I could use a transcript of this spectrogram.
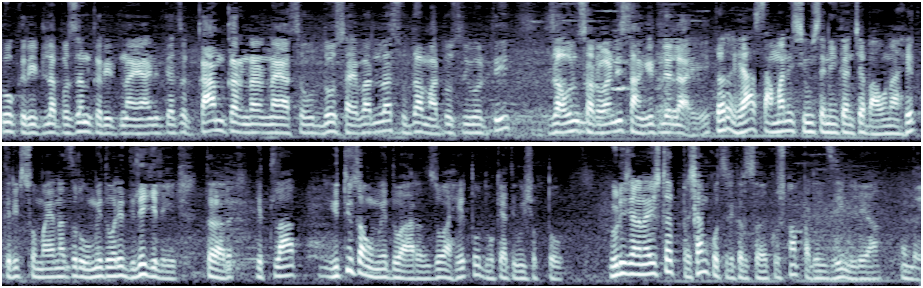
तो क्रीटला पसंत करीत नाही आणि त्याचं काम करणार नाही असं उद्धव साहेबांना सुद्धा मातोश्रीवरती जाऊन सर्वांनी सांगितलेलं आहे. तर ह्या सामान्य शिवसैनिकांच्या भावना आहेत. क्रीट सोमय्यांना जर उमेदवारी दिली गेली तर इथला युतीचा उमेदवार जो आहे तो धोक्यात येऊ शकतो. व्हिडिओ जर्नलिस्ट प्रशांत कोचरेकर सह कृष्णा पाटील झी मीडिया मुंबई.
